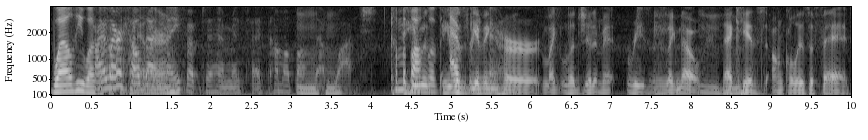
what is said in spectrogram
Well, he was a Tyler fucking held that knife up to him and said, "Come up off that watch." Come up he off was of he was giving her like legitimate reasons. He's like, no, that Mm-hmm. kid's uncle is a Fed.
